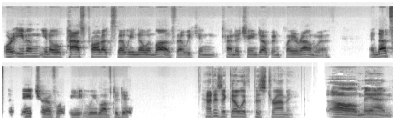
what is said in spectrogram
or even, you know, past products that we know and love that we can kind of change up and play around with. And that's the nature of what we, we love to do. How does it go with pastrami? Oh, man.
